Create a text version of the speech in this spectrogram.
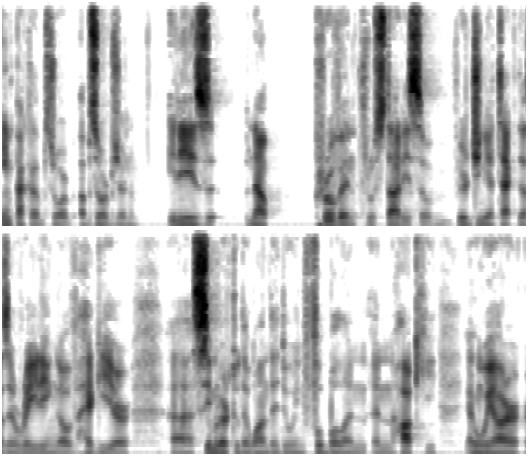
impact absorb- absorption, it is now proven through studies. So Virginia Tech does a rating of headgear uh, similar to the one they do in football and, and hockey, and we are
